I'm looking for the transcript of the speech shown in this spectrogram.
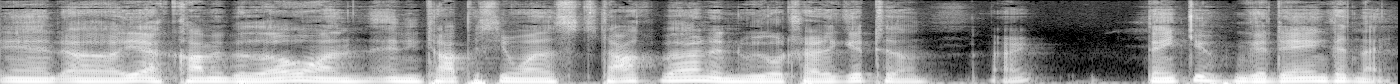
And uh, yeah, comment below on any topics you want us to talk about, and we will try to get to them. All right. Thank you. Good day and good night.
